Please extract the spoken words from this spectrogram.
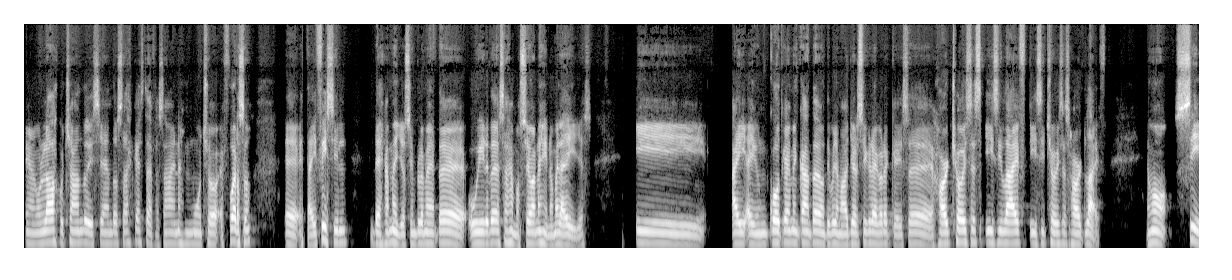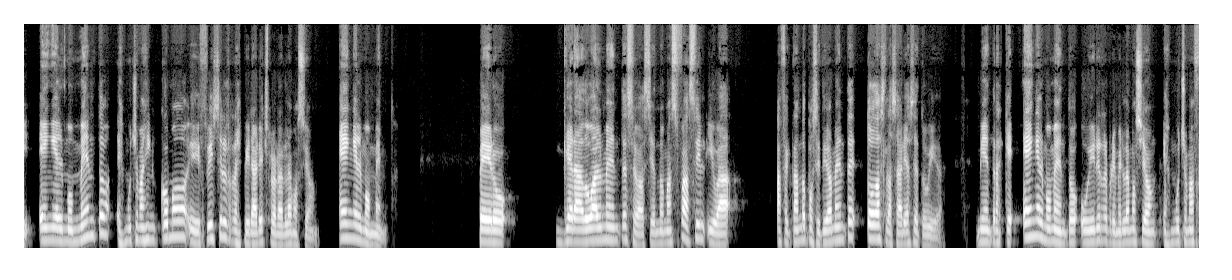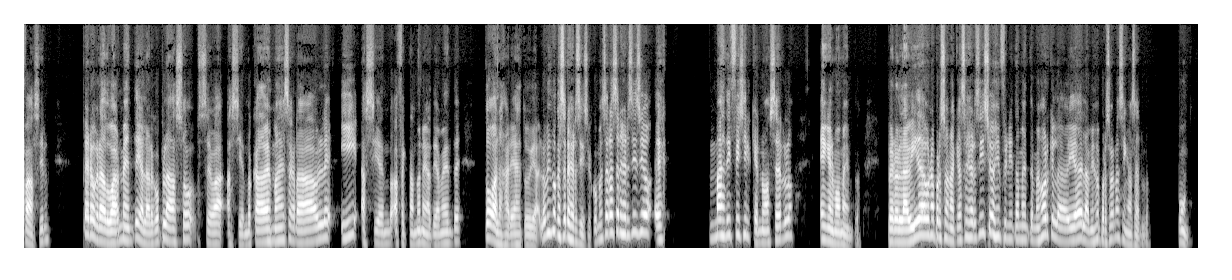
en algún lado escuchando diciendo, sabes que esta vaina es mucho esfuerzo, eh, está difícil, déjame yo simplemente huir de esas emociones y no me la dilles. Y hay, un quote que a mí me encanta de un tipo llamado Jersey Gregory que dice, hard choices, easy life, easy choices, hard life. Como, sí, en el momento es mucho más incómodo y difícil respirar y explorar la emoción. En el momento. Pero gradualmente se va haciendo más fácil y va afectando positivamente todas las áreas de tu vida. Mientras que en el momento huir y reprimir la emoción es mucho más fácil pero gradualmente y a largo plazo se va haciendo cada vez más desagradable y haciendo, afectando negativamente todas las áreas de tu vida. Lo mismo que hacer ejercicio. Comenzar a hacer ejercicio es más difícil que no hacerlo en el momento. Pero la vida de una persona que hace ejercicio es infinitamente mejor que la vida de la misma persona sin hacerlo. Punto.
